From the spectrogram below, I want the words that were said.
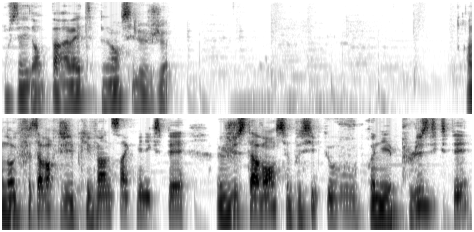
vous allez dans paramètres, lancer le jeu. Donc il faut savoir que j'ai pris 25 000 XP juste avant. C'est possible que vous, vous preniez plus d'XP,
